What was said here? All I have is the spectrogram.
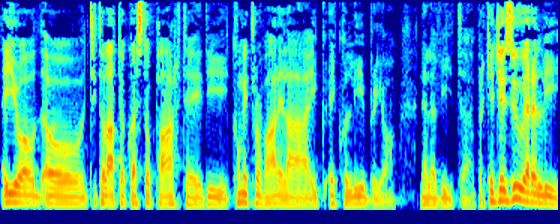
E io ho, ho, titolato questa parte di come trovare l'equilibrio nella vita, perché Gesù era lì,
